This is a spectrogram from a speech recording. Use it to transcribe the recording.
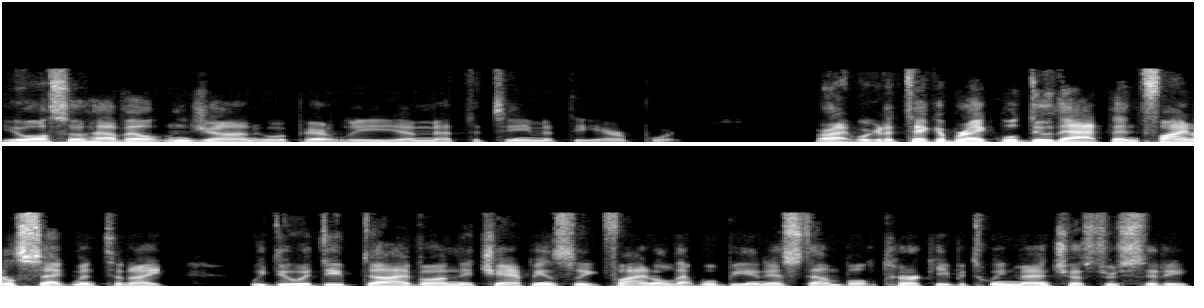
You also have Elton John, who apparently uh, met the team at the airport. All right, we're going to take a break. We'll do that. Then, final segment tonight, we do a deep dive on the Champions League final that will be in Istanbul, Turkey, between Manchester City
